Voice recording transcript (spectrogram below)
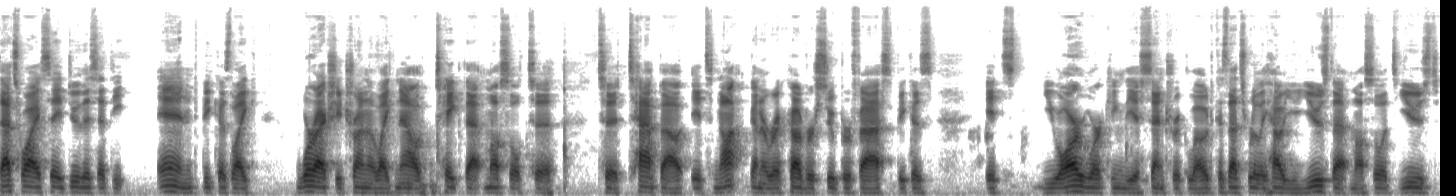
that's why I say do this at the end because like we're actually trying to like now take that muscle to to tap out. It's not going to recover super fast because it's you are working the eccentric load because that's really how you use that muscle. It's used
